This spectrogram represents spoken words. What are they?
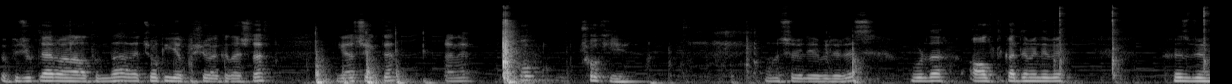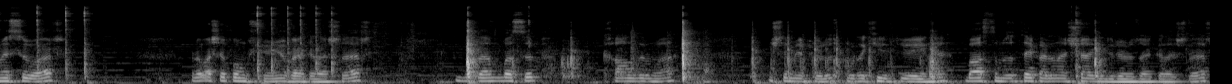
Öpücükler var altında ve çok iyi yapışıyor arkadaşlar. Gerçekten hani çok çok iyi. Onu söyleyebiliriz. Burada 6 kademeli bir hız düğmesi var. Burada başka fonksiyon yok arkadaşlar. Buradan basıp kaldırma işlemi yapıyoruz. Burada kilitliyor yine. Bastığımızda tekrardan aşağı indiriyoruz arkadaşlar.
